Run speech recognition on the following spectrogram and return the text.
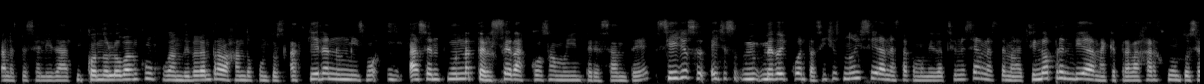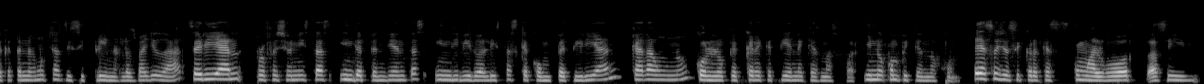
a la especialidad y cuando lo van conjugando y van trabajando juntos, adquieren un mismo y hacen una tercera cosa muy interesante. Si ellos, ellos me doy cuenta, si ellos no hicieran esta comunidad, si no hicieran este match, si no aprendieran a que trabajar juntos y a que tener muchas disciplinas los va a ayudar, serían profesionistas independientes, individualistas que competirían cada uno con lo que cree que tiene que es más fuerte y no compitiendo juntos. Eso yo sí creo que es como algo así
